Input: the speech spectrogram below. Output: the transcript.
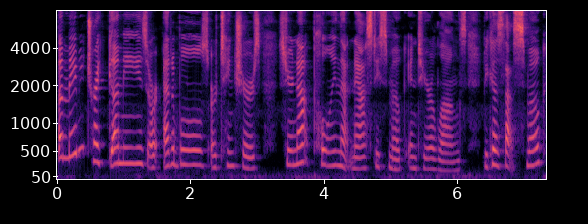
but maybe try gummies or edibles or tinctures so you're not pulling that nasty smoke into your lungs because that smoke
